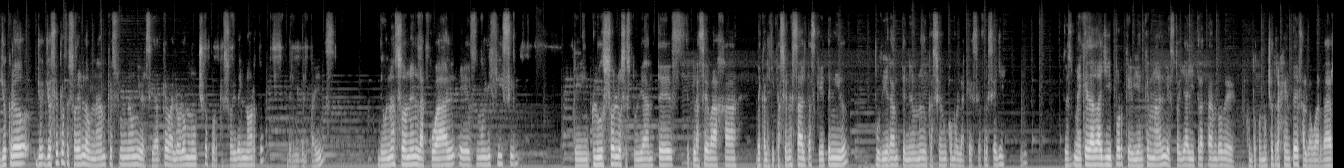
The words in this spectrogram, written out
yo creo, yo, yo, soy profesor en la UNAM, que es una universidad que valoro mucho porque soy del norte del país, de una zona en la cual es muy difícil que incluso los estudiantes de clase baja, de calificaciones altas que he tenido, pudieran tener una educación como la que se ofrece allí. Entonces me he quedado allí porque bien que mal estoy ahí tratando de, junto con mucha otra gente, de salvaguardar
